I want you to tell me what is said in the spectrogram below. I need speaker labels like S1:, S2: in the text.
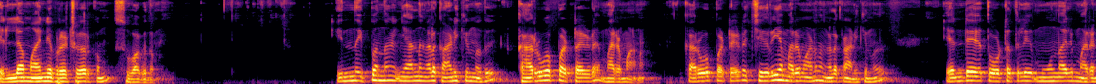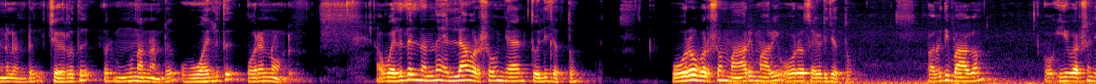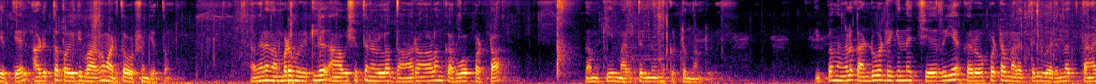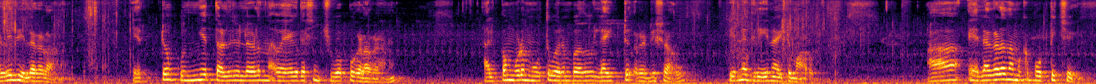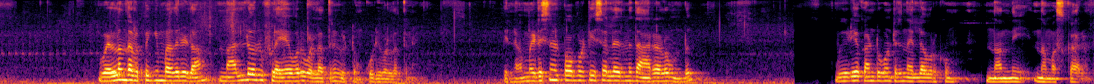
S1: എല്ലാ മാന്യ പ്രേക്ഷകർക്കും സ്വാഗതം. ഇന്ന് ഇപ്പം ഞാൻ നിങ്ങളെ കാണിക്കുന്നത് കറുവപ്പട്ടയുടെ മരമാണ്. കറുവപ്പട്ടയുടെ ചെറിയ മരമാണ് നിങ്ങളെ കാണിക്കുന്നത്. എന്റെ തോട്ടത്തിൽ മൂന്നാൽ മരങ്ങളുണ്ട്. ചെറുത് ഒരു മൂന്നെണ്ണം ഉണ്ട്. വലുത് ഒരെണ്ണമുണ്ട് ആ വലുതിൽ നിന്ന് എല്ലാ വർഷവും ഞാൻ തൊലി ചെത്തും. ഓരോ വർഷം മാറി മാറി ഓരോ സൈഡ് ചെത്തും. പകുതി ഭാഗം ഈ വർഷം ചെത്തിയാൽ അടുത്ത പകുതി ഭാഗം അടുത്ത വർഷം ചെത്തും. അങ്ങനെ നമ്മുടെ വീട്ടിൽ ആവശ്യത്തിനുള്ള ധാരാളം കറുവപ്പട്ട നമുക്ക് ഈ മരത്തിൽ നിന്ന് കിട്ടുന്നുണ്ട്. ഇപ്പം നിങ്ങൾ കണ്ടുകൊണ്ടിരിക്കുന്ന ചെറിയ കറുവപ്പട്ട മരത്തിൽ വരുന്ന തളിരിലകളാണ്. ഏറ്റവും കുഞ്ഞ് തളിരിലകൾ ഏകദേശം ചുവപ്പ് കളറാണ്. അല്പം കൂടെ മൂത്ത് വരുമ്പോൾ അത് ലൈറ്റ് റെഡിഷ് ആവും. പിന്നെ ഗ്രീനായിട്ട് മാറും. ആ ഇലകൾ നമുക്ക് പൊട്ടിച്ച് വെള്ളം തിളപ്പിക്കുമ്പോൾ അതിലിടാം. നല്ലൊരു ഫ്ലേവർ വെള്ളത്തിന് കിട്ടും കുടിവെള്ളത്തിന്. പിന്നെ മെഡിസിനൽ പ്രോപ്പർട്ടീസ് എല്ലാം ഇതിന് ധാരാളം ഉണ്ട്. വീഡിയോ കണ്ടുകൊണ്ടിരുന്ന എല്ലാവർക്കും നന്ദി നമസ്കാരം.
